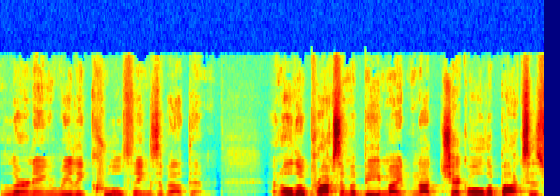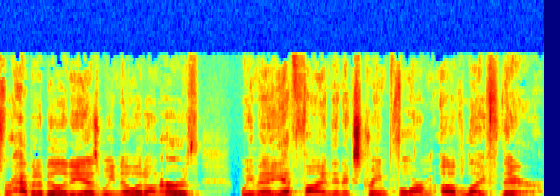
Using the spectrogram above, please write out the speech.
learning really cool things about them. And although Proxima b might not check all the boxes for habitability as we know it on Earth, we may yet find an extreme form of life there.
